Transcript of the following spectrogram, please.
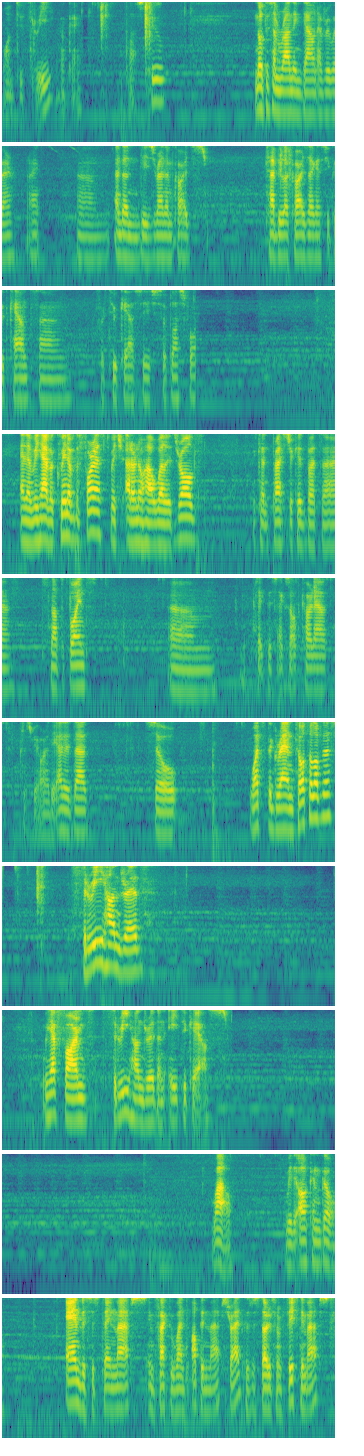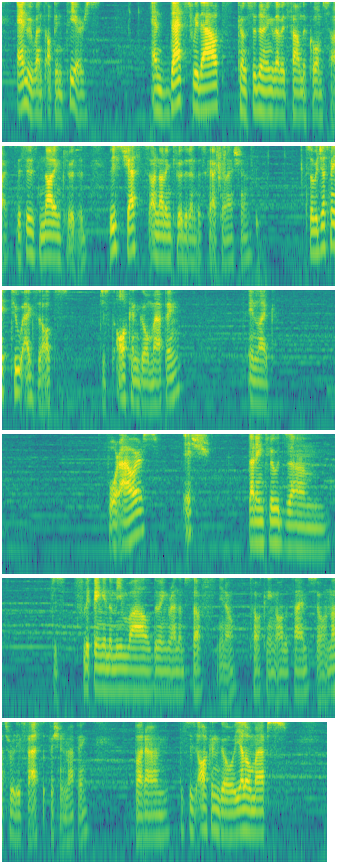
1 to 3, okay. Plus 2. Notice I'm rounding down everywhere, right? Um, and then these random cards, tabula cards, I guess you could count um, for 2 chaos each, so plus 4. And then we have a Queen of the Forest, which I don't know how well it's rolled. We can price check it, but uh, it's not the point. Um, take this Exalt card out, because we already added that. So What's the grand total of this? 300. We have farmed 380 chaos. Wow. We Alc and Go. And we sustain maps. In fact, we went up in maps, right? Because we started from 50 maps. And we went up in tiers. And that's without considering that we found the Kaom's Heart. This is not included. These chests are not included in this calculation. So we just made two exalts. Just Alc and Go mapping. In like... Four hours-ish. That includes um, just flipping in the meanwhile, doing random stuff, you know, talking all the time. So not really fast, efficient mapping. But um, this is Alc and Go yellow maps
